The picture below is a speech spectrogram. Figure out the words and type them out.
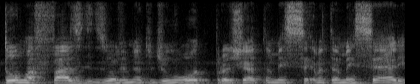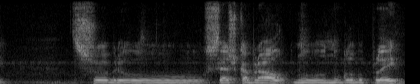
Estou numa fase de desenvolvimento de um outro projeto também, também série sobre o Sérgio Cabral no, no Globoplay,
